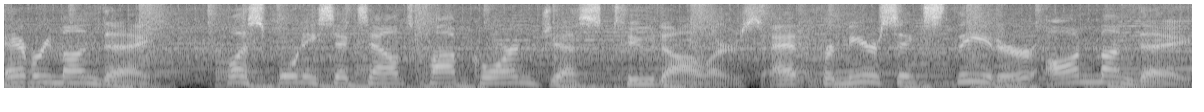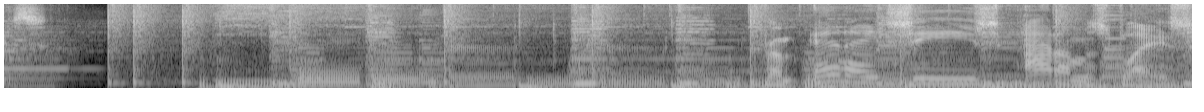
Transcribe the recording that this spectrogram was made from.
every Monday. Plus 46 ounce popcorn, just $2 at Premier 6 Theater on Mondays. From NHC's Adams Place,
